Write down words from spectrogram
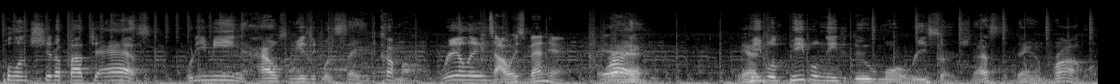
pulling shit up out your ass. What do you mean house music was saved? Come on, really? It's always been here. Right. Yeah. People people need to do more research. That's the damn problem.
